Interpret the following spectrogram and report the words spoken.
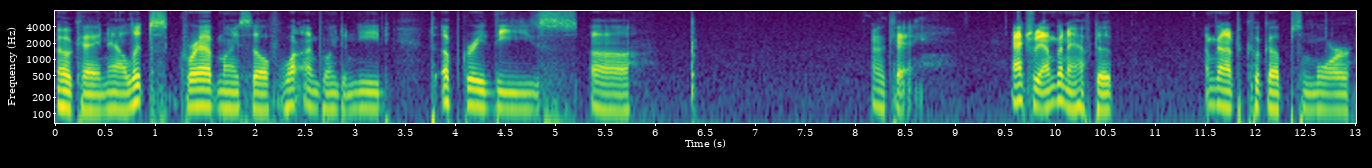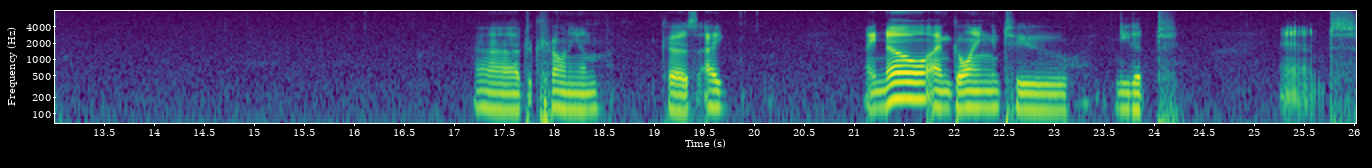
Okay, now let's grab myself what I'm going to need to upgrade these, uh... Okay. Actually, I'm gonna have to... I'm gonna have to cook up some more uh, Draconium, because I I know I'm going to need it, and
